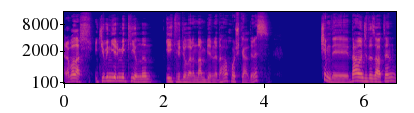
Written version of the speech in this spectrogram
Merhabalar. 2022 yılının ilk videolarından birine daha hoş geldiniz. Şimdi daha önce de zaten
